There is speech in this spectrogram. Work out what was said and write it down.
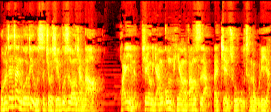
我们在战国第五十九节故事中讲到，桓颖呢先用佯攻平阳的方式啊，来剪除武臣的武力啊。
